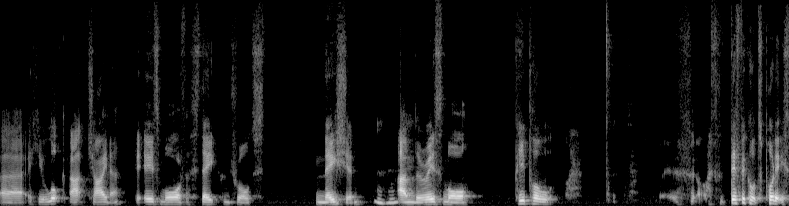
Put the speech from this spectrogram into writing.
uh, if you look at China, it is more of a state-controlled nation, mm-hmm. and there is more people. It's difficult to put it. It's,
